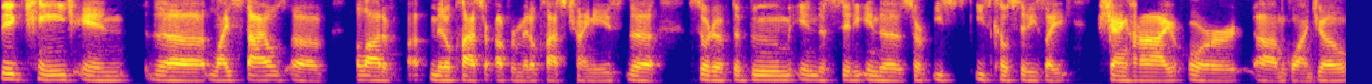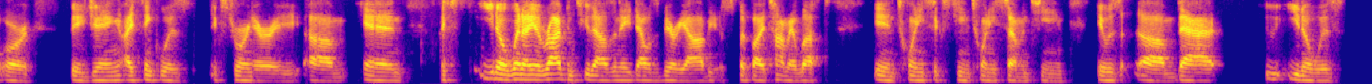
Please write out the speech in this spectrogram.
big change in the lifestyles of a lot of uh, middle class or upper middle class Chinese. The sort of the boom in the city in the sort of east east coast cities like Shanghai or um, Guangzhou or Beijing, I think was extraordinary. Um, and I, you know, when I arrived in 2008, that was very obvious. But by the time I left in 2016, 2017, it was um, that you know was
